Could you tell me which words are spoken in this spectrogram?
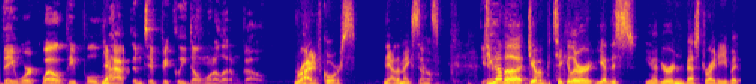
they work well. People who yeah. have them typically don't want to let them go. Right of course. Yeah that makes sense so, yeah. Do you have a do you have a particular you have this you have your investor ID, but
